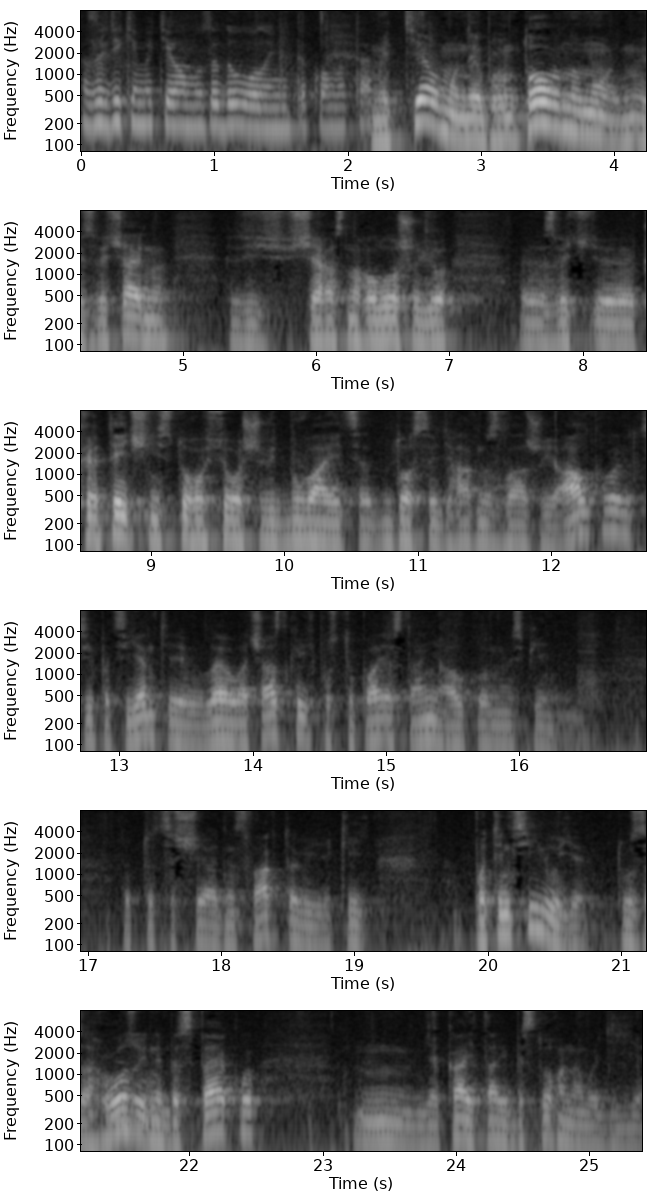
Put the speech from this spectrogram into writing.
Завдяки миттєвому задоволенню такому, так? Миттєвому, необґрунтованому, ну і звичайно, ще раз наголошую, критичність того всього, що відбувається, досить гарно зглажує алкоголь. Ці пацієнти, левова частка їх поступає в стані алкогольного сп'яніння. Тобто це ще один з факторів, який потенціює ту загрозу і небезпеку, яка і так і без того на воді є.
